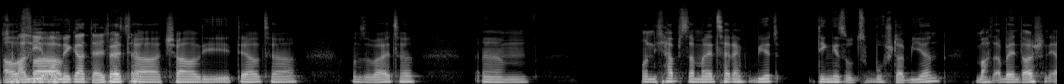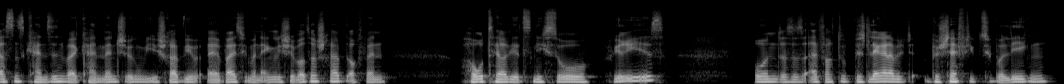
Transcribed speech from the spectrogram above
Charlie, Alpha, Omega, Delta. Beta, Charlie, Delta und so weiter. Ähm, und ich habe es dann mal eine Zeit lang probiert, Dinge so zu buchstabieren. Macht aber in Deutschland erstens keinen Sinn, weil kein Mensch irgendwie schreibt, wie, äh, weiß, wie man englische Wörter schreibt, auch wenn Hotel jetzt nicht so schwierig ist. Und das ist einfach, du bist länger damit beschäftigt zu überlegen,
